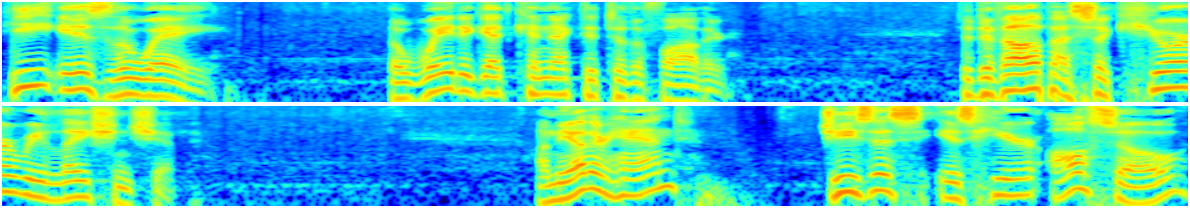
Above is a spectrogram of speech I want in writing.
He is the way. The way to get connected to the Father. To develop a secure relationship on the other hand, Jesus is here also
